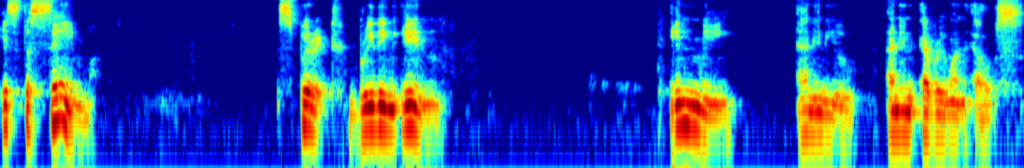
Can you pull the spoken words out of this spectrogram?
It's the same spirit breathing in in me and in you and in everyone else.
